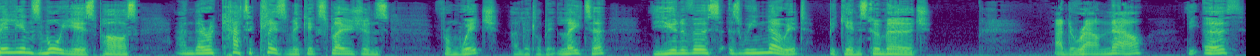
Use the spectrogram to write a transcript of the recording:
Billions more years pass and there are cataclysmic explosions, from which, a little bit later, the universe as we know it begins to emerge. And around now, the Earth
